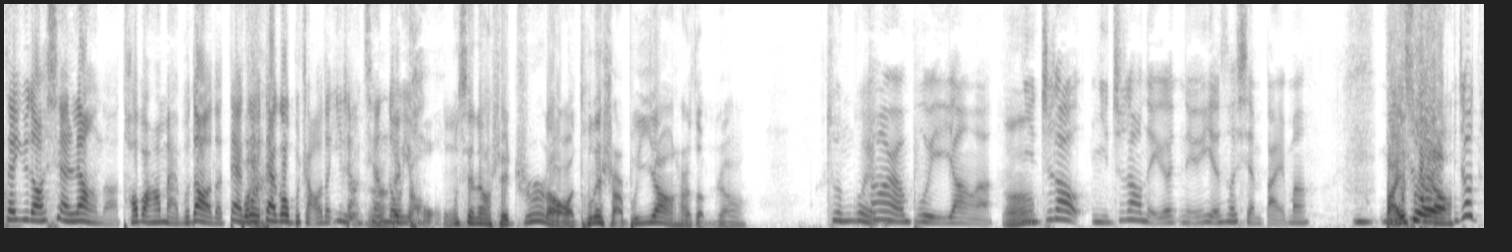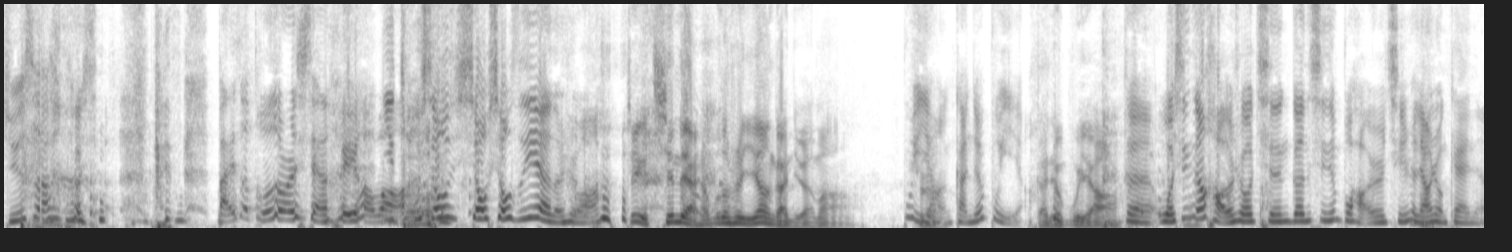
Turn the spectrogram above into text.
再遇到限量的，淘宝上买不到的，代购代购不着的，一两千嗯都有，口红限量谁知道啊？涂那色儿不一样还是怎么着？尊贵。当然不一样了。啊你，知道你知道哪个哪个颜色显白吗？白色呀你知道橘色，白色白色涂涂是显黑，好不好你？涂消消消子液呢是吗？这个亲脸上不都是一样感觉吗？不一样，感觉不一样。感觉不一样。对我心情好的时候亲，跟心情不好的时候亲是两种概念。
